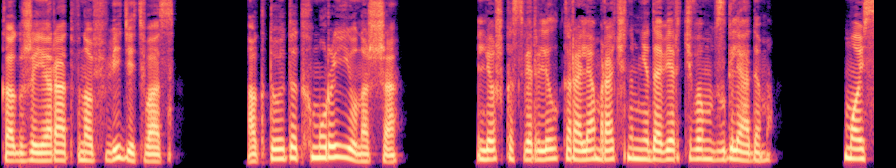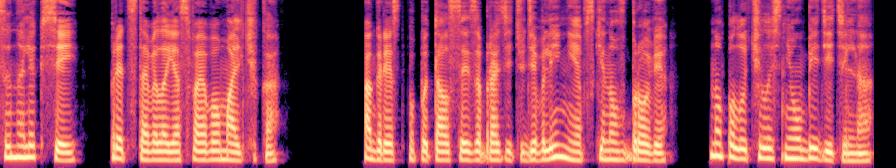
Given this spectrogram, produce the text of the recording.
«Как же я рад вновь видеть вас! А кто этот хмурый юноша?» Лёшка сверлил короля мрачным недоверчивым взглядом. «Мой сын Алексей», — представила я своего мальчика. Агрест попытался изобразить удивление, вскинув брови, но получилось неубедительно.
